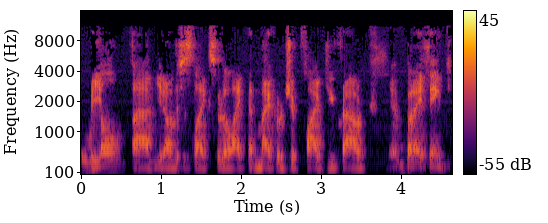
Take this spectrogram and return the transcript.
real. Um, you know, this is like sort of like the microchip 5G crowd. But I think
